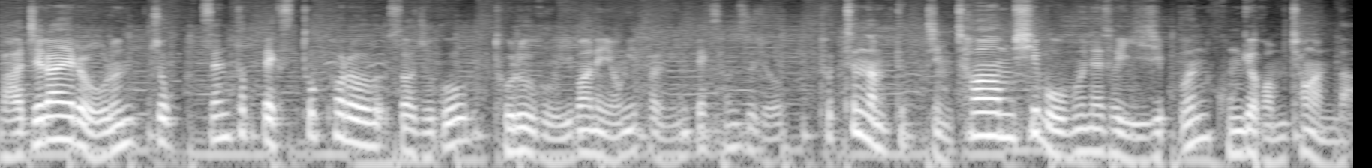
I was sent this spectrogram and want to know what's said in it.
마즈라이를 오른쪽 센터백 스토퍼 로 써주고 도르구 이번에 영입할 윙백 선수죠. 토트넘 특징 처음 15분에서 20분 공격 엄청 한다.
